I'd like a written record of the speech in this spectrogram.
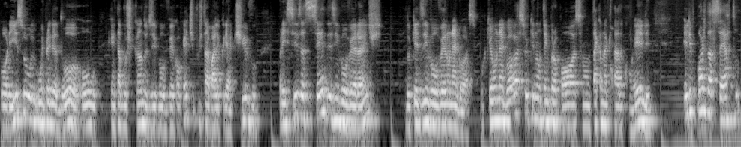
Por isso, o empreendedor ou quem está buscando desenvolver qualquer tipo de trabalho criativo precisa se desenvolver antes do que desenvolver um negócio. Porque um negócio que não tem propósito, não está conectado com ele, ele pode dar certo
